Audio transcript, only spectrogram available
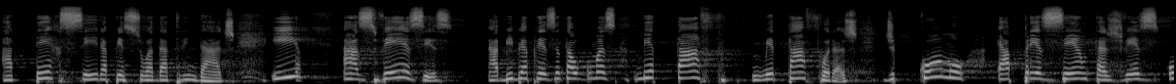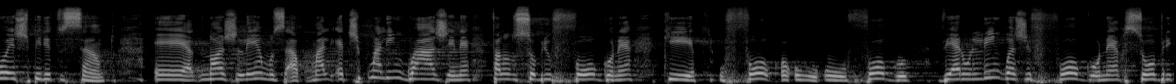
a terceira pessoa da Trindade. E às vezes, a Bíblia apresenta algumas metáforas de como apresenta, às vezes, o Espírito Santo. É, nós lemos, uma, é tipo uma linguagem, né? Falando sobre o fogo, né? Que o fogo, o, o fogo vieram línguas de fogo, né, sobre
